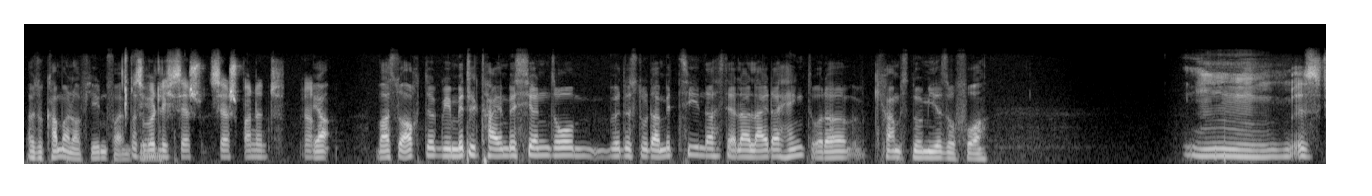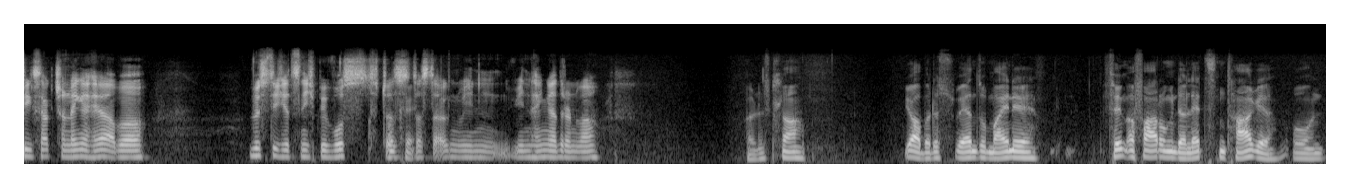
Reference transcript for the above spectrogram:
Also kann man auf jeden Fall empfehlen. Also wirklich sehr, sehr spannend. Ja. ja. Warst du auch irgendwie Mittelteil ein bisschen so, würdest du da mitziehen, dass der da leider hängt oder kam es nur mir so vor? Hm, ist wie gesagt schon länger her, aber wüsste ich jetzt nicht bewusst, dass, okay. dass da irgendwie ein, wie ein Hänger drin war. Alles klar. Ja, aber das wären so meine Filmerfahrungen der letzten Tage und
